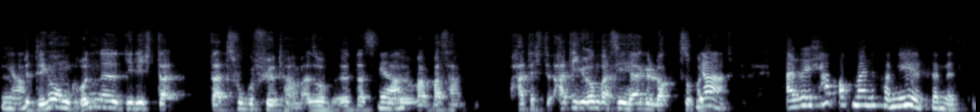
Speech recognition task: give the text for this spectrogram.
äh, ja. Bedingungen, Gründe, die dich da, dazu geführt haben? Also äh, das, ja. was hat, hat, dich, hat dich irgendwas hierher gelockt zurück? Ja, also ich habe auch meine Familie vermisst.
